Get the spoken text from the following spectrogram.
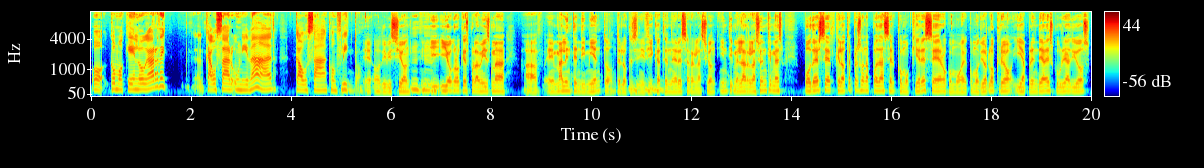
o como que en lugar de eh, causar unidad, causa conflicto. eh, o división. y, y yo creo que es por la misma eh, mal entendimiento de lo que significa tener esa relación íntima. La relación íntima es poder ser, que la otra persona pueda ser como quiere ser o como, eh, como Dios lo creó y aprender a descubrir a Dios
